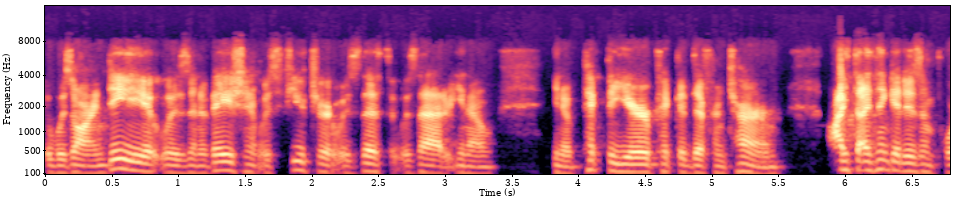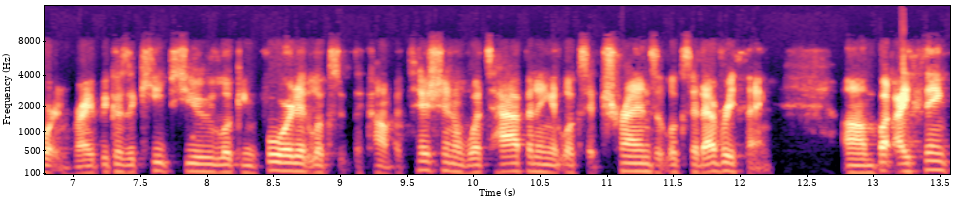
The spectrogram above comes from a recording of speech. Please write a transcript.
it was R&D, it was innovation, it was future, it was this, it was that. You know, you know, pick the year, pick a different term. I, th- I think it is important, right? Because it keeps you looking forward. It looks at the competition of what's happening. It looks at trends. It looks at everything. Um, but I think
